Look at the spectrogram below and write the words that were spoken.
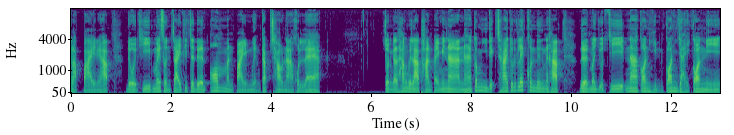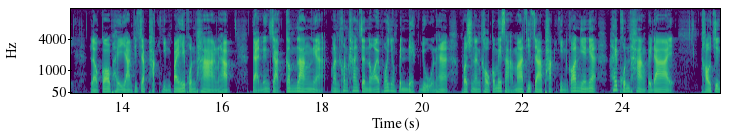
กลับไปนะครับ โดยที่ไม่สนใจที่จะเดินอ้อมมันไปเหมือนกับชาวนาคนแรก จนกระทั่งเวลาผ่านไปไม่นานนะฮะก็มีเด็กชายตัวเล็กๆคนหนึ่งนะครับ เดินมาหยุดที่หน้าก้อนหินก้อนใหญ่ก้อนนี้ แล้วก็พยายามที่จะผลักหินไปให้พ้นทางนะครับ แต่เนื่องจากกำลังเนี่ยมันค่อนข้างจะน้อยเพราะยังเป็นเด็กอยู่นะฮะเพราะฉะนั้นเขาก็ไม่สามารถที่จะผลักหินก้อนนี้เนี่ยให้พ้นทางไปได้ เขาจึง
